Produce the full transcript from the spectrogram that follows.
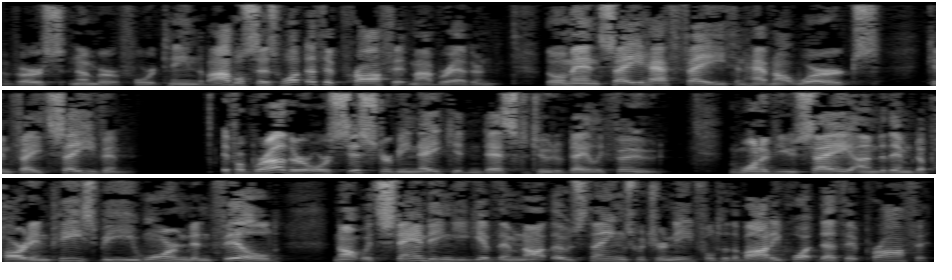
verse number fourteen. The Bible says, "What doth it profit, my brethren, though a man say he hath faith and have not works? Can faith save him?" If a brother or sister be naked and destitute of daily food, and one of you say unto them, Depart in peace, be ye warmed and filled, notwithstanding ye give them not those things which are needful to the body, what doth it profit?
